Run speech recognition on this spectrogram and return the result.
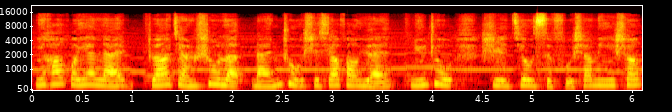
你好，火焰蓝主要讲述了男主是消防员，女主是救死扶伤的医生。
